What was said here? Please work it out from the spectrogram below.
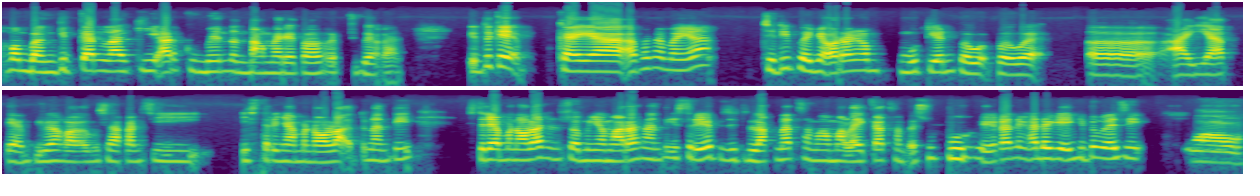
membangkitkan lagi argumen tentang marital rape juga kan. Itu kayak kayak apa namanya? Jadi banyak orang yang kemudian bawa-bawa uh, ayat yang bilang kalau misalkan si istrinya menolak itu nanti istri yang menolak dan suaminya marah nanti istrinya bisa dilaknat sama malaikat sampai subuh ya kan? Yang ada kayak gitu gak sih? Wow.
